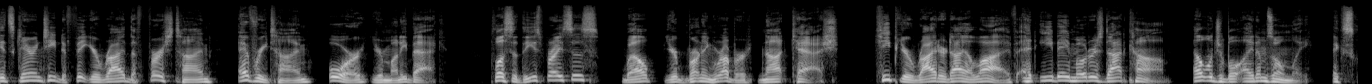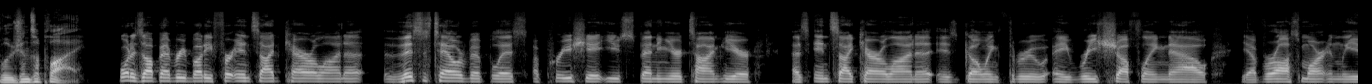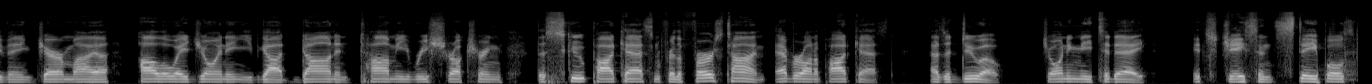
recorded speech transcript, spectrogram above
it's guaranteed to fit your ride the first time, every time, or your money back. Plus, at these prices, well, you're burning rubber, not cash. Keep your ride or die alive at ebaymotors.com. Eligible items only. Exclusions apply. What is up, everybody, for Inside Carolina? This is Taylor Vippolis. Appreciate you spending your time here as Inside Carolina is going through a reshuffling now. You have Ross Martin leaving, Jeremiah Holloway joining. You've got Don and Tommy restructuring the Scoop podcast. And for the first time ever on a podcast as a duo, joining me today, it's Jason Staples.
